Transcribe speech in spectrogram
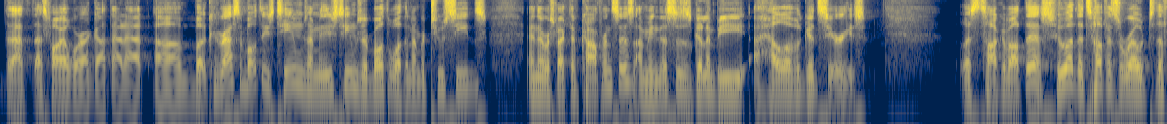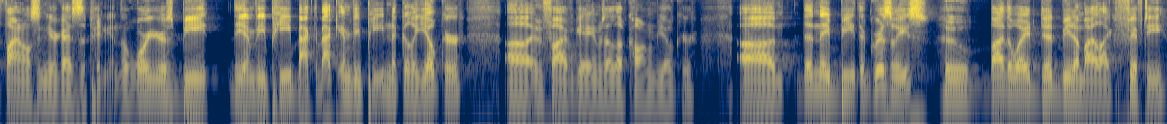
That, that's probably where I got that at. Uh, but congrats to both these teams. I mean, these teams are both what the number two seeds in their respective conferences. I mean, this is going to be a hell of a good series. Let's talk about this. Who had the toughest road to the finals in your guys' opinion? The Warriors beat the MVP, back to back MVP, Nikola Joker, uh, in five games. I love calling him Joker. Um, then they beat the Grizzlies, who, by the way, did beat them by like 50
